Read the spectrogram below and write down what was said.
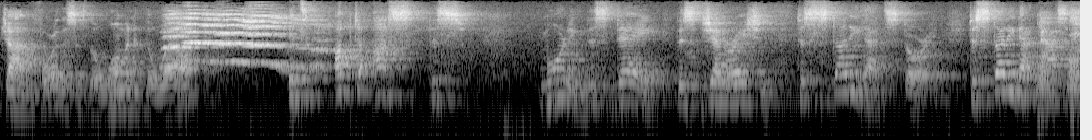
John 4, this is the woman at the well, it's up to us this morning, this day, this generation, to study that story to study that passage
